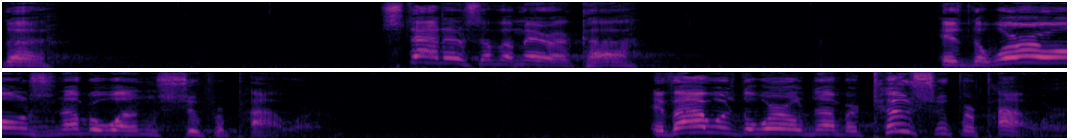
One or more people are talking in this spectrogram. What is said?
the status of America is the world's number one superpower. If I was the world number two superpower,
